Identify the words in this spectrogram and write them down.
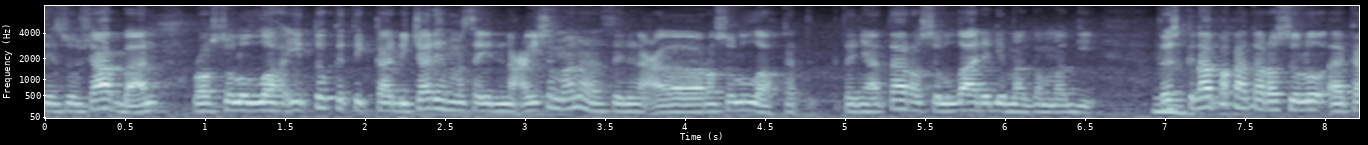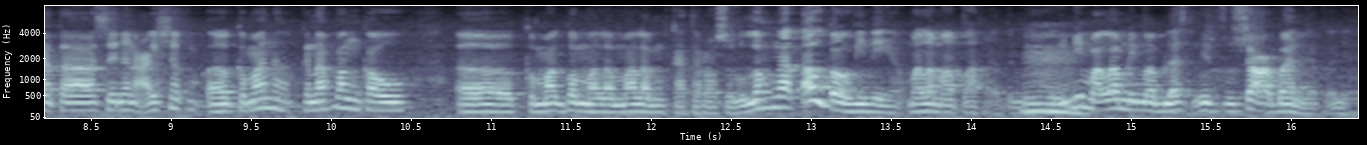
nisfu Syaban? Rasulullah itu ketika dicari sama Sayyidina Aisyah mana Sayyidina eh, Rasulullah? Ket- Ternyata Rasulullah ada di Magam-Magi. Terus Hmm. kenapa kata Rasulullah eh, kata Sayyidina Aisyah eh, ke mana? Kenapa engkau eh, ke Magam malam-malam? Kata Rasulullah nggak tahu kau ini malam apa katanya. Hmm. Ini malam 15 nisfu Syaban katanya.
